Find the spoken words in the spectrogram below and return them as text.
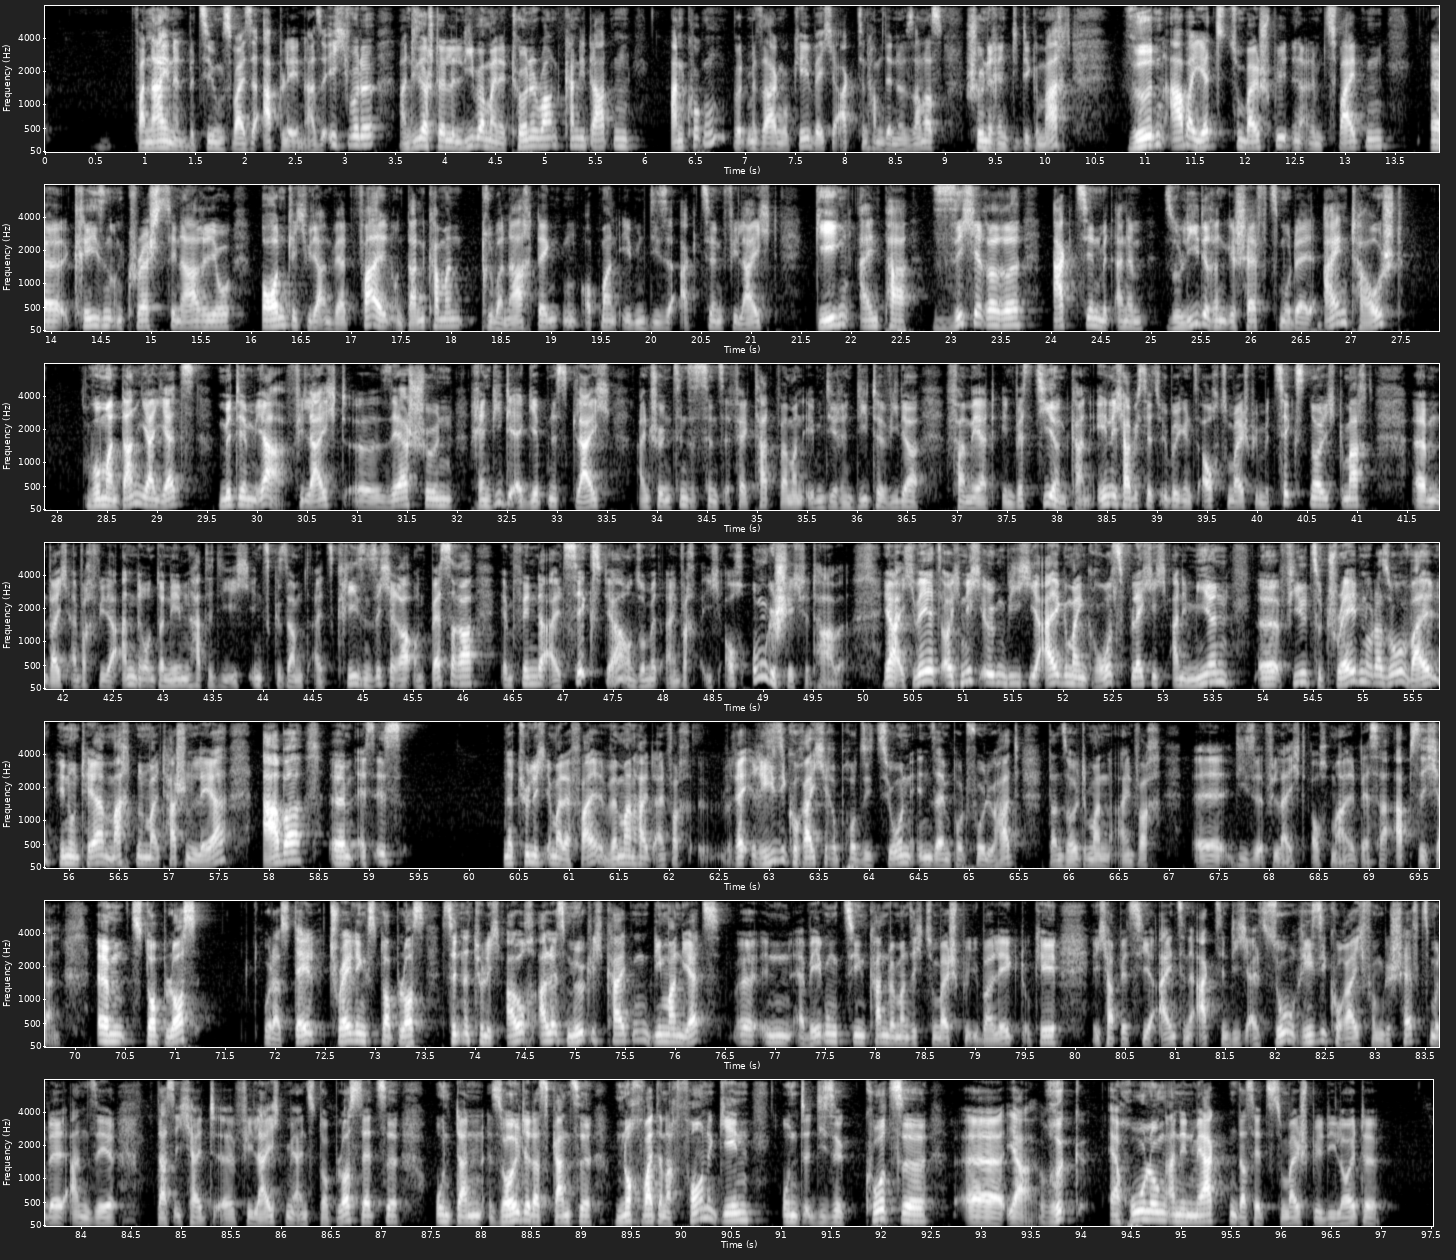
verneinen bzw. ablehnen. Also ich würde an dieser Stelle lieber meine Turnaround-Kandidaten angucken, würde mir sagen, okay, welche Aktien haben denn eine besonders schöne Rendite gemacht, würden aber jetzt zum Beispiel in einem zweiten äh, Krisen- und Crash-Szenario ordentlich wieder an Wert fallen. Und dann kann man drüber nachdenken, ob man eben diese Aktien vielleicht gegen ein paar sicherere Aktien mit einem solideren Geschäftsmodell eintauscht, wo man dann ja jetzt mit dem ja vielleicht äh, sehr schönen Renditeergebnis gleich einen schönen Zinseszinseffekt hat, weil man eben die Rendite wieder vermehrt investieren kann. Ähnlich habe ich es jetzt übrigens auch zum Beispiel mit Sixt neulich gemacht, ähm, weil ich einfach wieder andere Unternehmen hatte, die ich insgesamt als krisensicherer und besserer empfinde als Sixt, ja, und somit einfach ich auch umgeschichtet habe. Ja, ich will jetzt euch nicht irgendwie hier allgemein großflächig animieren, äh, viel zu traden oder so, weil hin und her macht nun mal Taschen leer, aber ähm, es ist natürlich immer der Fall. Wenn man halt einfach äh, risikoreichere Positionen in seinem Portfolio hat, dann sollte man einfach äh, diese vielleicht auch mal besser absichern. Ähm, Stop-Loss oder Trailing Stop Loss sind natürlich auch alles Möglichkeiten, die man jetzt äh, in Erwägung ziehen kann, wenn man sich zum Beispiel überlegt, okay, ich habe jetzt hier einzelne Aktien, die ich als so risikoreich vom Geschäftsmodell ansehe, dass ich halt äh, vielleicht mir einen Stop-Loss setze und dann sollte das Ganze noch weiter nach vorne gehen und diese kurze äh, ja, Rückerholung an den Märkten, dass jetzt zum Beispiel die Leute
